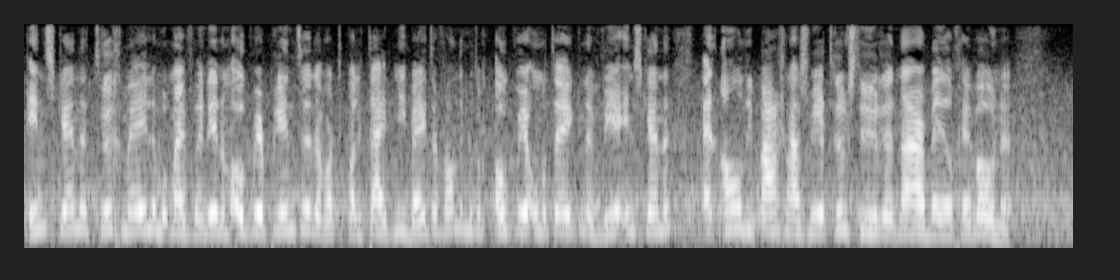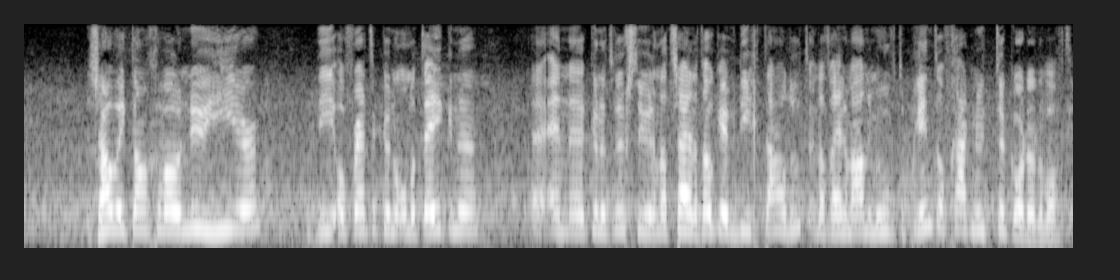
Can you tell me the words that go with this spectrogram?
inscannen, terugmailen. Moet mijn vriendin hem ook weer printen. Daar wordt de kwaliteit niet beter van. Die moet hem ook weer ondertekenen, weer inscannen. En al die pagina's weer terugsturen naar BLG Wonen. Zou ik dan gewoon nu hier die offerte kunnen ondertekenen eh, en uh, kunnen terugsturen en dat zij dat ook even digitaal doet en dat we helemaal niet meer hoeven te printen? Of ga ik nu te kort door de bocht?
